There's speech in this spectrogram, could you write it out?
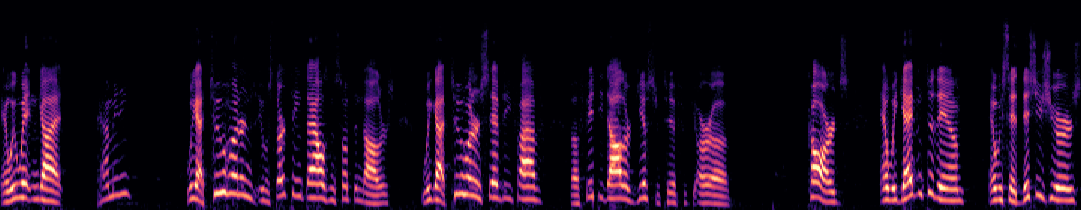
and we went and got how many? We got two hundred. It was thirteen thousand something dollars. We got two hundred seventy-five uh, fifty dollar gift certificate or uh, cards, and we gave them to them and we said, This is yours.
